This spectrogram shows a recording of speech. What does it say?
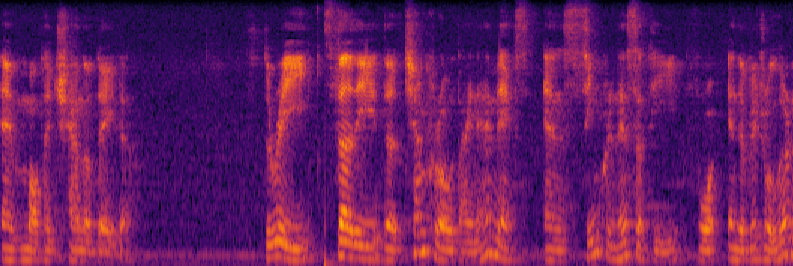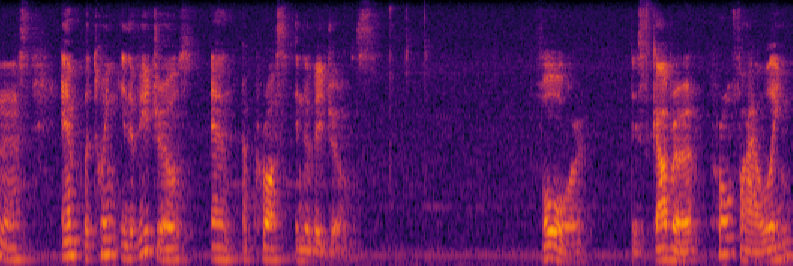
and multi-channel data. 3. Study the temporal dynamics and synchronicity for individual learners and between individuals and across individuals. 4. Discover profiling,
